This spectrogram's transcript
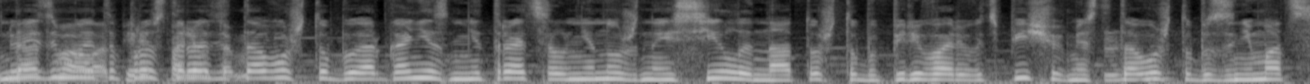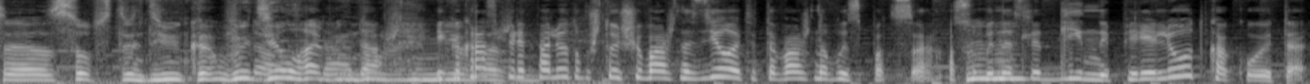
ну, видимо, это просто полетом. ради того, чтобы организм не тратил ненужные силы на то, чтобы переваривать пищу, вместо mm-hmm. того, чтобы заниматься собственными как бы, да, делами да, нужными. Да. И как раз перед полетом, что еще важно сделать, это важно выспаться. Особенно mm-hmm. если длинный перелет какой-то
